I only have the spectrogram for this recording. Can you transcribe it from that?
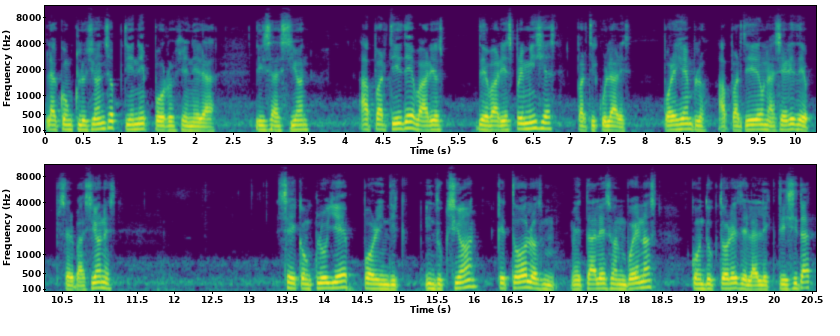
la conclusión se obtiene por generalización a partir de, varios, de varias premisas particulares. Por ejemplo, a partir de una serie de observaciones. Se concluye por inducción que todos los metales son buenos conductores de la electricidad.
